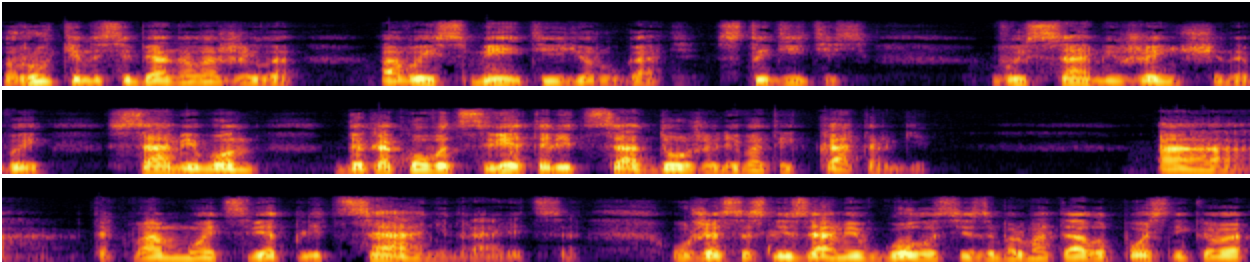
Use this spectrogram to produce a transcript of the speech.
руки на себя наложила, а вы смеете ее ругать. Стыдитесь. Вы сами женщины, вы сами вон до какого цвета лица дожили в этой каторге. А, так вам мой цвет лица не нравится. Уже со слезами в голосе забормотала Постникова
